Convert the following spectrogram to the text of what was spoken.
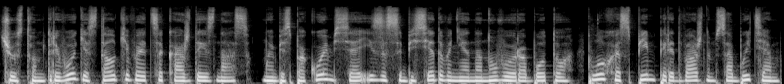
чувством тревоги сталкивается каждый из нас. Мы беспокоимся из-за собеседования на новую работу, плохо спим перед важным событием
